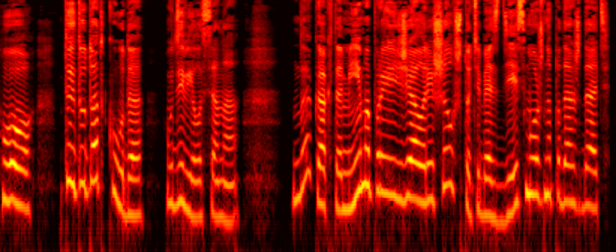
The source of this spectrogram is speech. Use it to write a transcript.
«О, ты тут откуда?» — удивилась она. «Да как-то мимо проезжал, решил, что тебя здесь можно подождать.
